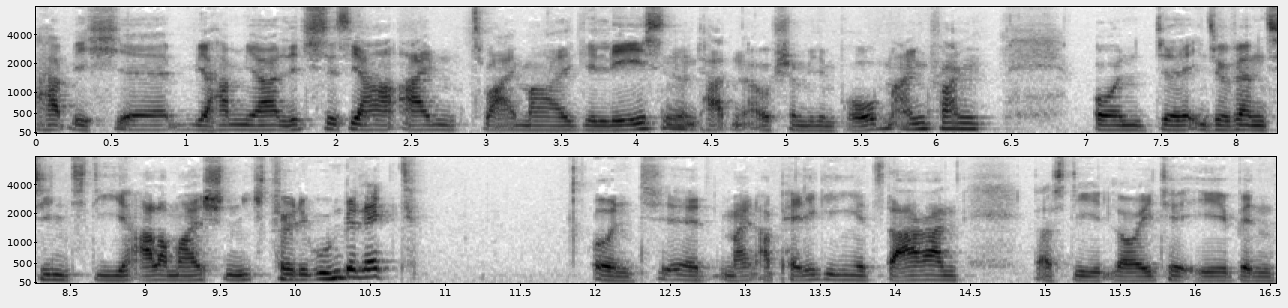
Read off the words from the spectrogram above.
habe ich, äh, wir haben ja letztes Jahr ein, zweimal gelesen und hatten auch schon mit den Proben angefangen. Und äh, insofern sind die allermeisten nicht völlig unbedeckt. Und äh, mein Appell ging jetzt daran, dass die Leute eben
